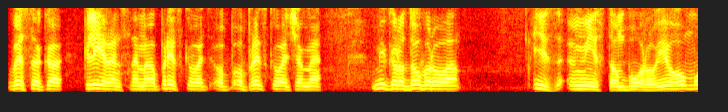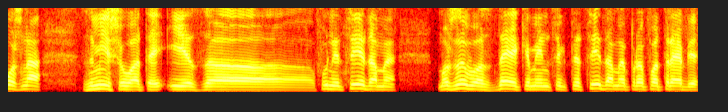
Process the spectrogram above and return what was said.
висококліренсними оприскувачами мікродобрива із вмістом бору. Його можна змішувати із е, фуніцидами, можливо, з деякими інсектицидами при потребі,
